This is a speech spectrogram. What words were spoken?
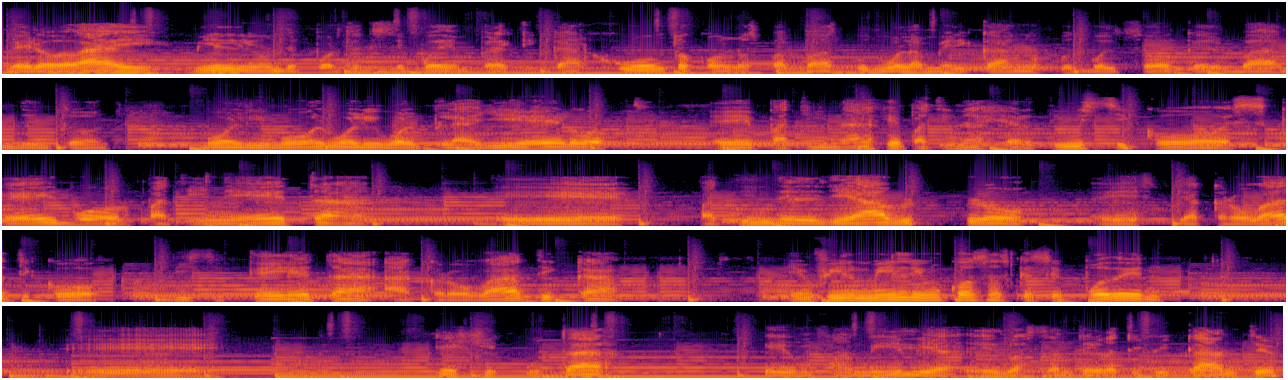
Pero hay mil y un deportes que se pueden practicar junto con los papás, fútbol americano, fútbol soccer, badminton, voleibol, voleibol playero, eh, patinaje, patinaje artístico, skateboard, patineta, eh, patín del diablo, este, acrobático, bicicleta acrobática, en fin, mil y un cosas que se pueden eh, ejecutar en familia, es bastante gratificante.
